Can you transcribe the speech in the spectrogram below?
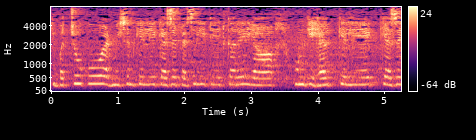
कि बच्चों को एडमिशन के लिए कैसे फैसिलिटेट करें या उनकी हेल्प के लिए कैसे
